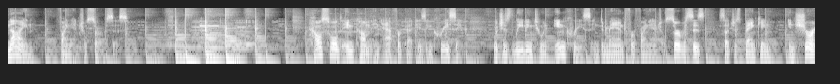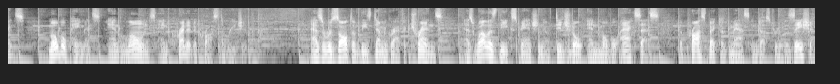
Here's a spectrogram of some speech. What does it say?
9. Financial services. Household income in Africa is increasing, which is leading to an increase in demand for financial services such as banking, insurance, mobile payments, and loans and credit across the region. As a result of these demographic trends, as well as the expansion of digital and mobile access, the prospect of mass industrialization,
